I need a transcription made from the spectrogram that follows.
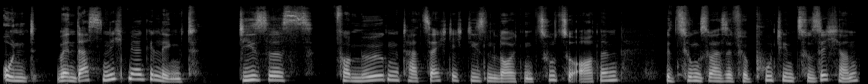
Und wenn das nicht mehr gelingt, dieses Vermögen tatsächlich diesen Leuten zuzuordnen, beziehungsweise für Putin zu sichern,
